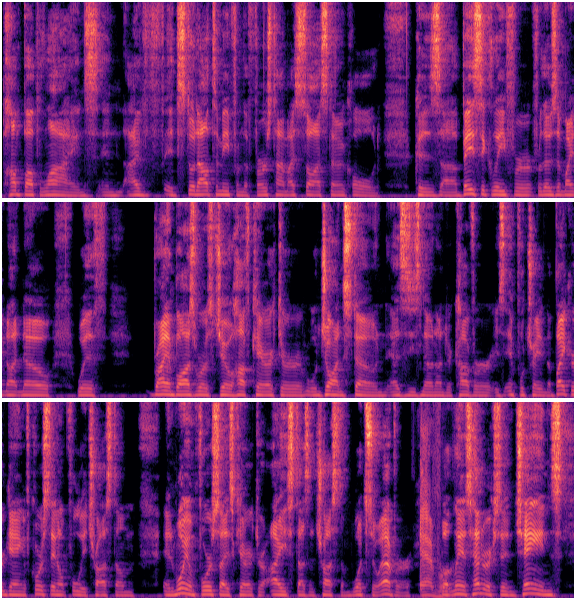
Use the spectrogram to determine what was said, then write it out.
pump up lines and I've it stood out to me from the first time I saw Stone Cold cuz uh, basically for for those that might not know with Brian Bosworth's Joe Huff character, well, John Stone, as he's known undercover, is infiltrating the biker gang. Of course, they don't fully trust him, and William Forsythe's character Ice doesn't trust him whatsoever Ever. but Lance Henriksen Chains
